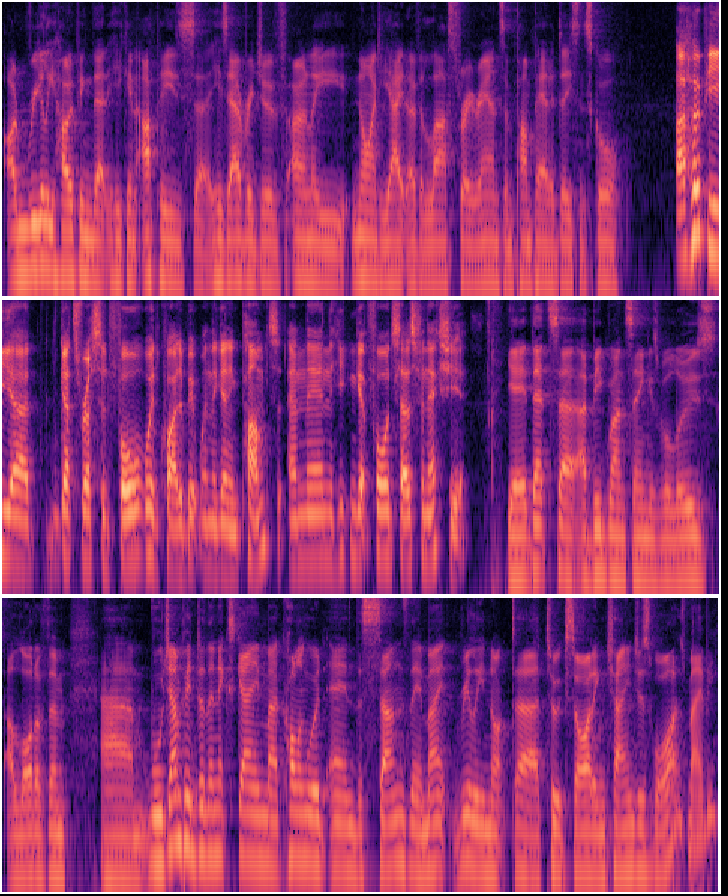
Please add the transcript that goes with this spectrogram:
I'm really hoping that he can up his uh, his average of only 98 over the last three rounds and pump out a decent score. I hope he uh, gets rested forward quite a bit when they're getting pumped, and then he can get forward status for next year. Yeah, that's a, a, big one, seeing as we'll lose a lot of them. Um, we'll jump into the next game, uh, Collingwood and the Suns there, mate. Really not uh, too exciting changes wise, maybe?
